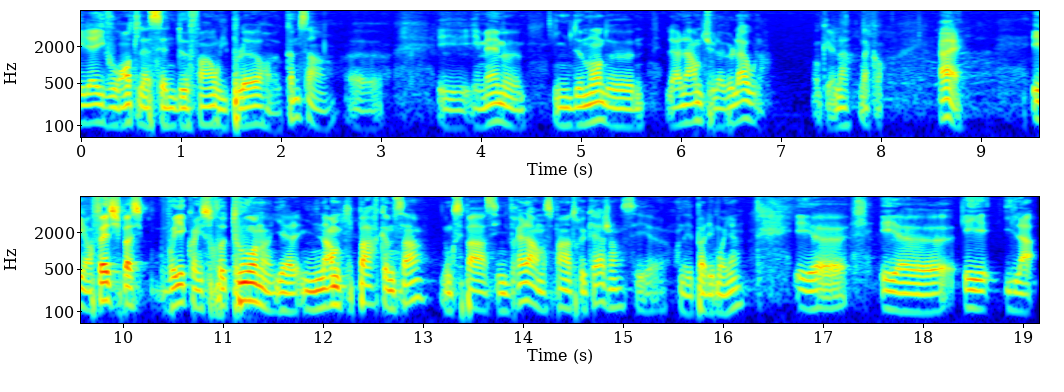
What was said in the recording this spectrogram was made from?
et, là, il vous rentre la scène de fin où il pleure, euh, comme ça. Hein. Euh, et, même, il me demande l'alarme, tu la veux là ou là? Ok, là, d'accord. Ouais. Et en fait, je sais pas, vous voyez, quand il se retourne, il y a une larme qui part comme ça. Donc, c'est pas, c'est une vraie larme, c'est pas un trucage. Hein, c'est, on n'avait pas les moyens. Et, et, et, il a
